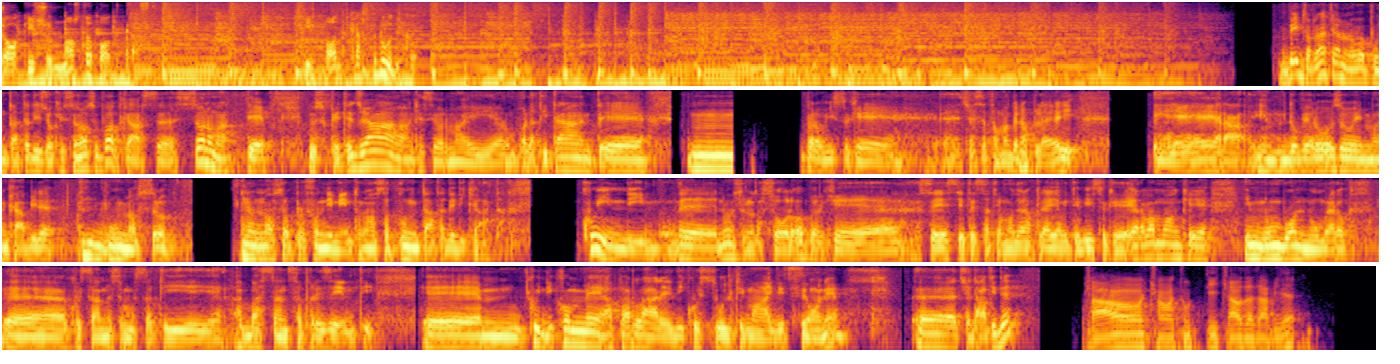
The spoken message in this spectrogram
giochi sul nostro podcast. Il podcast ludico. Bentornati a una nuova puntata di Giochi sul nostro podcast. Sono Matte, lo sapete già, anche se ormai ero un po' latitante. Mm, però visto che eh, c'è stata Modena Play, era doveroso e immancabile un nostro, un nostro approfondimento, una nostra puntata dedicata. Quindi eh, non sono da solo perché se siete stati a Modena Play avete visto che eravamo anche in un buon numero, eh, quest'anno siamo stati abbastanza presenti. Eh, quindi con me a parlare di quest'ultima edizione eh, c'è Davide. Ciao, ciao a tutti, ciao da Davide.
